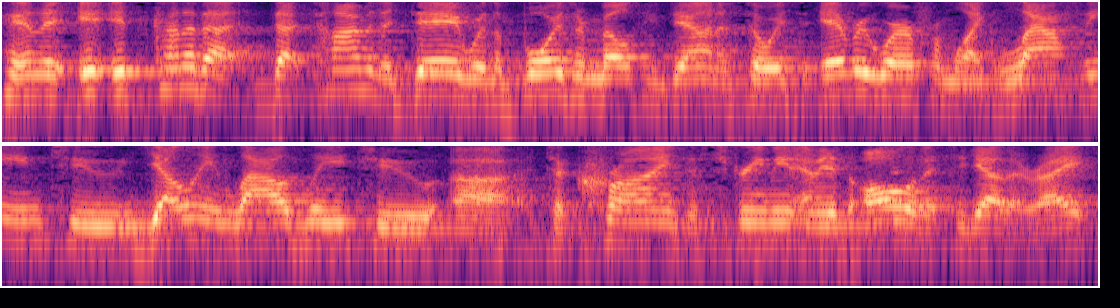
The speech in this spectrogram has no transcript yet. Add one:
and it, it's kind of that, that time of the day where the boys are melting down. And so it's everywhere from like laughing to yelling loudly to, uh, to crying to screaming. I mean, it's all of it together, right?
